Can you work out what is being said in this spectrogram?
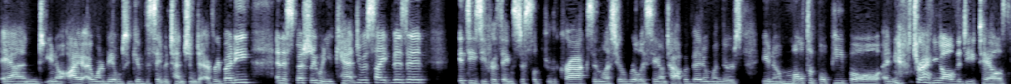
And you know i, I want to be able to give the same attention to everybody. And especially when you can't do a site visit it's easy for things to slip through the cracks unless you're really staying on top of it. And when there's you know multiple people and you're tracking all the details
